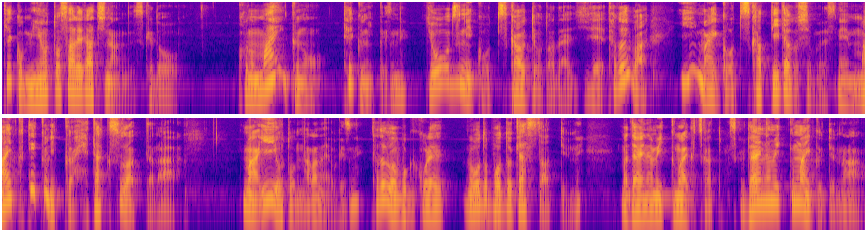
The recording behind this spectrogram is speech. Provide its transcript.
結構見落とされがちなんですけど、このマイクのテクニックですね。上手にこう使うってことは大事で、例えばいいマイクを使っていたとしてもですね、マイクテクニックが下手くそだったら、まあいい音にならないわけですね。例えば僕これ、ロードポッドキャスターっていうね、まあダイナミックマイク使ってますけど、ダイナミックマイクっていうのは、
